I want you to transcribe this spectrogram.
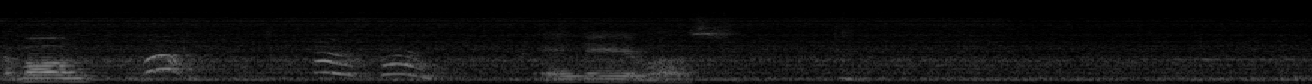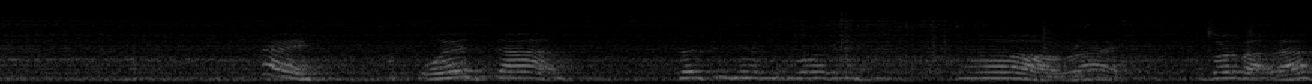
Come on. Oh, that was fun. Indeed it was. Hey, where's Sam? Don't think he has a body. Oh, right. Forgot about that.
